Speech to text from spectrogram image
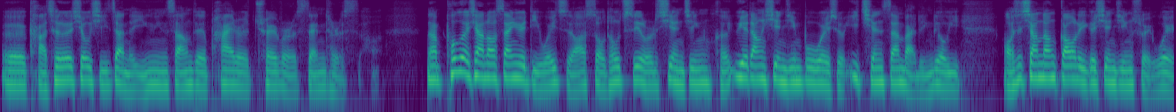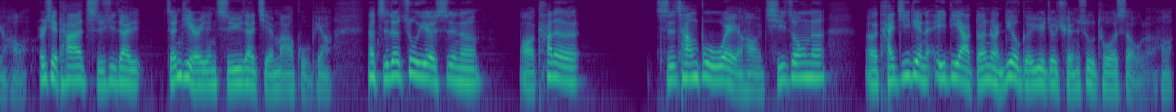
呃卡车休息站的营运商这个 Pilot Travel Centers 啊。那扑克下到三月底为止啊，手头持有的现金和约当现金部位是有一千三百零六亿哦，是相当高的一个现金水位哈，而且它持续在。整体而言，持续在减码股票。那值得注意的是呢，哦，它的持仓部位哈，其中呢，呃，台积电的 ADR 短短六个月就全数脱手了哈。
